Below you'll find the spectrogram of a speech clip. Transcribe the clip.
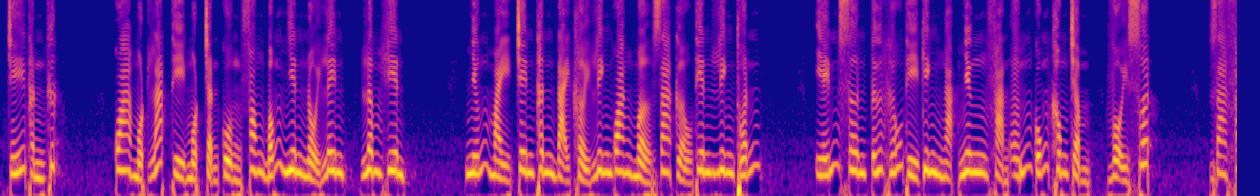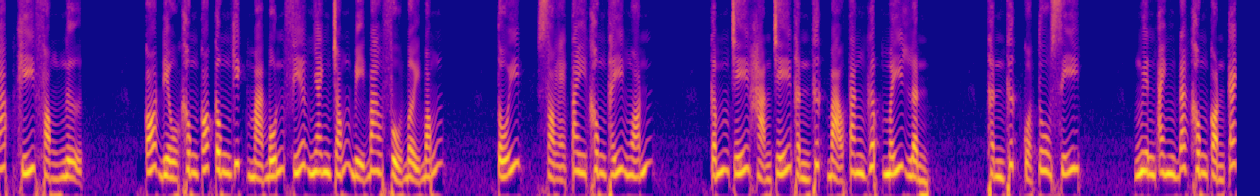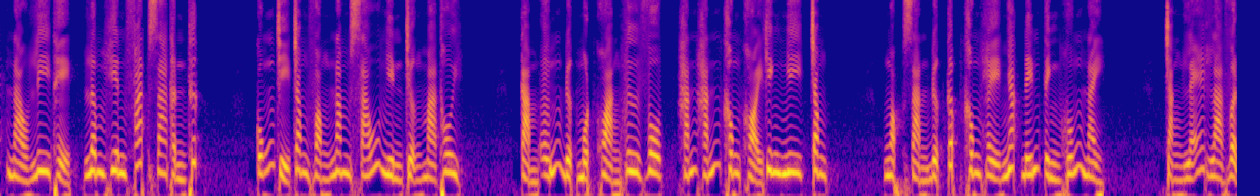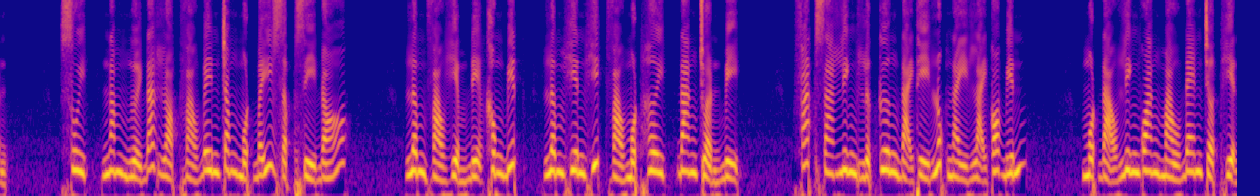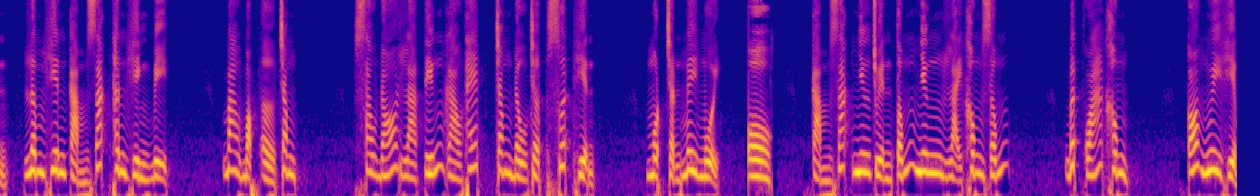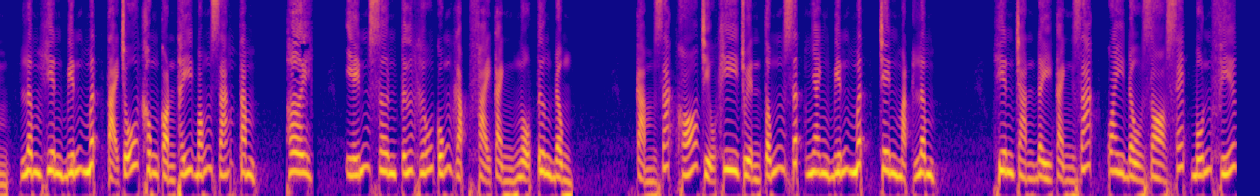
Chế thần thức. Qua một lát thì một trận cuồng phong bỗng nhiên nổi lên, lâm hiên. Những mày trên thân đại khởi linh quang mở ra cửa thiên linh thuẫn. Yến Sơn tứ hữu thì kinh ngạc nhưng phản ứng cũng không chậm, vội xuất. Ra pháp khí phòng ngự. Có điều không có công kích mà bốn phía nhanh chóng bị bao phủ bởi bóng. Tối, sòe tay không thấy ngón. Cấm chế hạn chế thần thức bảo tăng gấp mấy lần. Thần thức của tu sĩ. Nguyên Anh đã không còn cách nào ly thể, Lâm Hiên phát ra thần thức. Cũng chỉ trong vòng 5-6 nghìn trượng mà thôi. Cảm ứng được một khoảng hư vô, hắn hắn không khỏi kinh nghi trong. Ngọc giản được cấp không hề nhắc đến tình huống này. Chẳng lẽ là vận. Xui, năm người đã lọt vào bên trong một bẫy dập gì đó. Lâm vào hiểm địa không biết, Lâm Hiên hít vào một hơi, đang chuẩn bị. Phát ra linh lực cương đại thì lúc này lại có biến. Một đảo linh quang màu đen chợt hiện, Lâm Hiên cảm giác thân hình bị bao bọc ở trong. Sau đó là tiếng gào thét trong đầu chợt xuất hiện. Một trận mây muội Ồ, cảm giác như truyền tống nhưng lại không giống. Bất quá không. Có nguy hiểm, Lâm Hiên biến mất tại chỗ không còn thấy bóng dáng tâm. Hơi, Yến Sơn Tứ Hữu cũng gặp phải cảnh ngộ tương đồng. Cảm giác khó chịu khi truyền tống rất nhanh biến mất trên mặt Lâm. Hiên tràn đầy cảnh giác quay đầu dò xét bốn phía.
